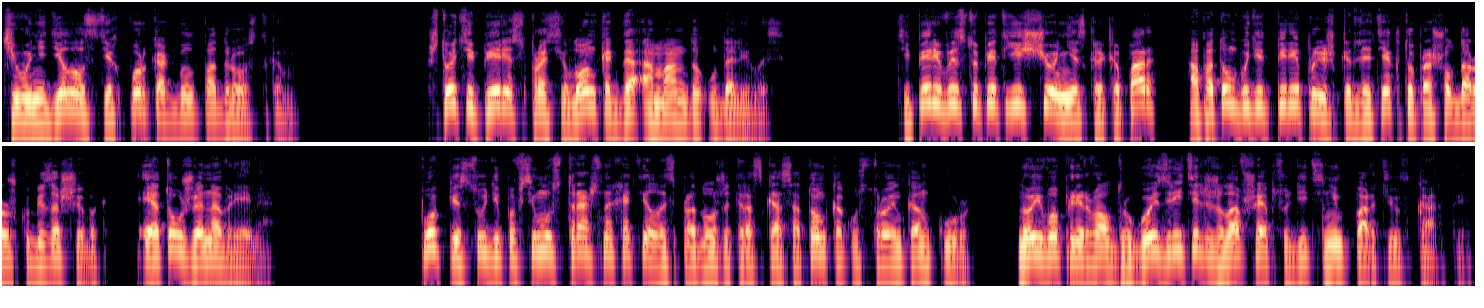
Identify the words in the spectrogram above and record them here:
чего не делал с тех пор, как был подростком. «Что теперь?» – спросил он, когда Аманда удалилась. «Теперь выступит еще несколько пар, а потом будет перепрыжка для тех, кто прошел дорожку без ошибок. Это уже на время». Поппи, судя по всему, страшно хотелось продолжить рассказ о том, как устроен конкур, но его прервал другой зритель, желавший обсудить с ним партию в карты.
